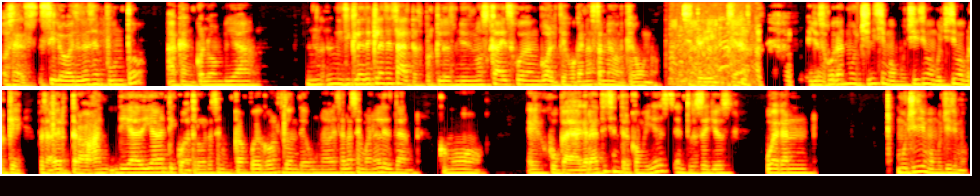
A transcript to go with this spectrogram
o sea, si lo ves desde ese punto, acá en Colombia ni siquiera es de clases altas, porque los mismos CAES juegan golf y juegan hasta mejor que uno. Si te digo, o sea, ellos juegan muchísimo, muchísimo, muchísimo, porque, pues a ver, trabajan día a día 24 horas en un campo de golf donde una vez a la semana les dan como eh, jugada gratis, entre comillas. Entonces ellos juegan muchísimo, muchísimo.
